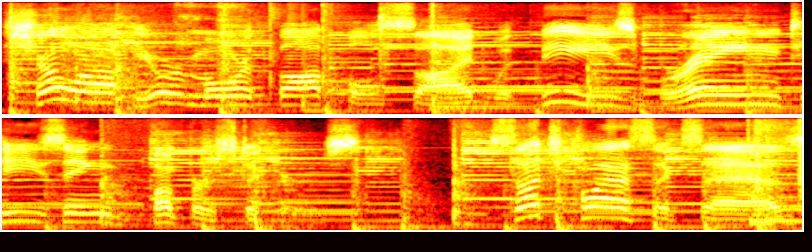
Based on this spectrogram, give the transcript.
Show off your more thoughtful side with these brain teasing bumper stickers. Such classics as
